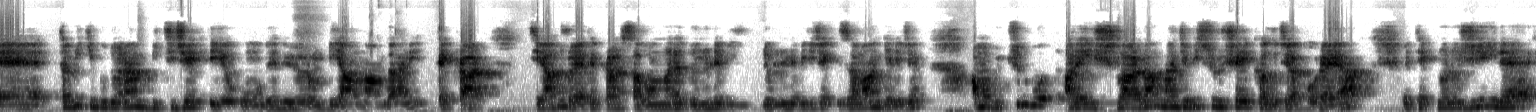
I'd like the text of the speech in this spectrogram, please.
Ee, tabii ki bu dönem bitecek diye umut ediyorum bir anlamda. Hani tekrar tiyatroya, tekrar salonlara dönülebil- dönülebilecek bir zaman gelecek. Ama bütün bu arayışlardan bence bir sürü şey kalacak oraya. Ve teknolojiyle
